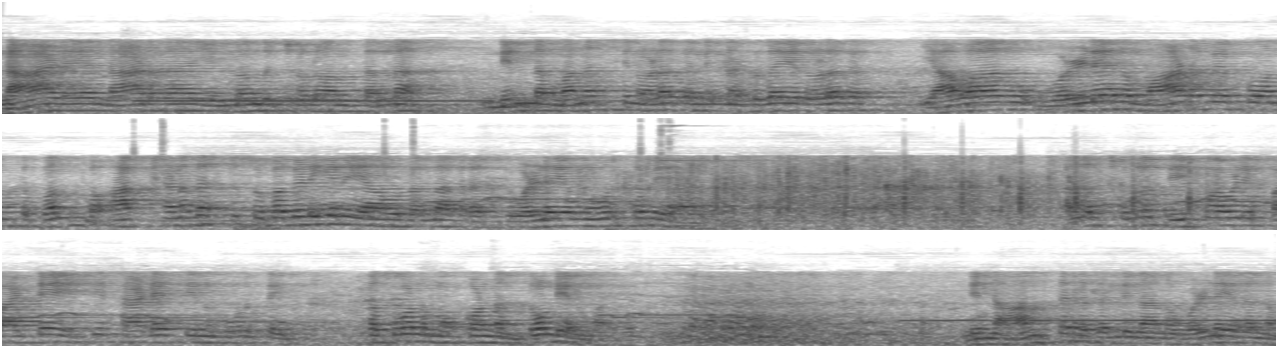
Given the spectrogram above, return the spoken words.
ನಾಳೆ ನಾಡ್ದ ಇನ್ನೊಂದು ಚಲೋ ಅಂತಲ್ಲ. ನಿನ್ನ ಮನಸ್ಸಿನೊಳಗ, ನಿನ್ನ ಹೃದಯದೊಳಗ ಯಾವಾಗ ಒಳ್ಳೆಯದು ಮಾಡಬೇಕು ಅಂತ ಬಂತು ಆ ಕ್ಷಣದಷ್ಟು ಶುಭಗಳಿಗೆನೆ ಯಾವುದಲ್ಲ, ಅದರಷ್ಟು ಒಳ್ಳೆಯ ಮುಹೂರ್ತವೇ ಯಾವುದು ಅಲ್ಲ, ಚಲೋ ದೀಪಾವಳಿ ಪಾಡ್ಯ ಐತಿ ಸಾಡೆ ತೀನ್ ಮುಹೂರ್ತ ಐತಿ ಕತ್ಕೊಂಡು ಮುಕ್ಕೊಂಡು ಅಂತೊಂಡು ಏನು ಮಾಡ್ಬೇಕು? ನಿನ್ನ ಆಂತರ್ಯದಲ್ಲಿ ನಾನು ಒಳ್ಳೆಯದನ್ನು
